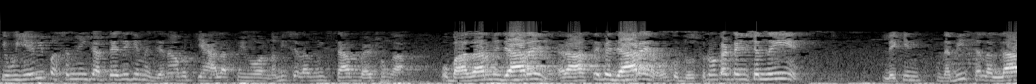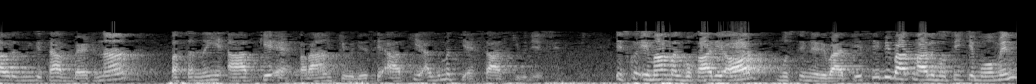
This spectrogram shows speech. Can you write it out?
کہ وہ یہ بھی پسند نہیں کرتے تھے کہ میں جنابت کی حالت میں ہوں اور نبی صلی اللہ علیہ وسلم کے ساتھ بیٹھوں گا۔ وہ بازار میں جا رہے ہیں، راستے پہ جا رہے ہیں، وہ تو دوسروں کا ٹینشن نہیں ہے۔ لیکن نبی صلی اللہ علیہ وسلم کے ساتھ بیٹھنا پسند نہیں آپ کے احترام کی وجہ سے، آپ کی عظمت کے احساس کی وجہ سے۔ اس کو امام البخاری اور مسلم نے روایت کی۔ سے بھی بات معلوم ہوتی کہ مومن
